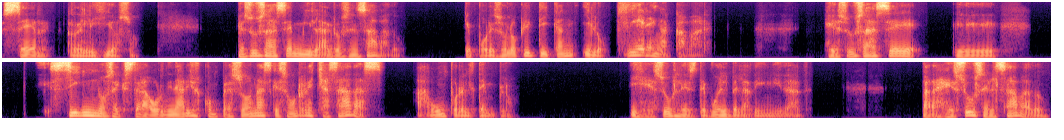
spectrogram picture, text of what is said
ser religioso. Jesús hace milagros en sábado, que por eso lo critican y lo quieren acabar. Jesús hace eh, signos extraordinarios con personas que son rechazadas aún por el templo. Y Jesús les devuelve la dignidad. Para Jesús el sábado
